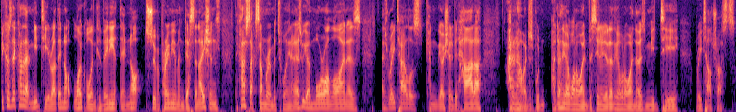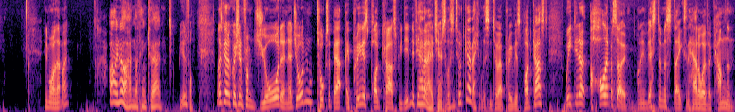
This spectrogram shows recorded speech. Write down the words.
because they're kind of that mid tier, right? They're not local and convenient. They're not super premium and destinations. They're kind of stuck somewhere in between. And as we go more online, as as retailers can negotiate a bit harder, I don't know. I just wouldn't. I don't think I want to own Vicinity. I don't think I want to own those mid tier retail trusts. Any more on that, mate? Oh, no, I have nothing to add. Beautiful. Let's go to a question from Jordan. Now, Jordan talks about a previous podcast we did. And if you haven't had a chance to listen to it, go back and listen to our previous podcast. We did a, a whole episode on investor mistakes and how to overcome them.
